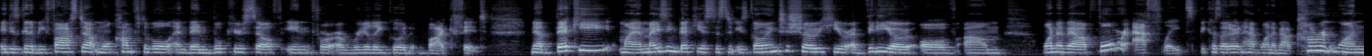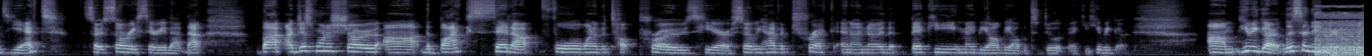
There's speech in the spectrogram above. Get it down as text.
it is going to be faster, more comfortable, and then book yourself in for a really good bike fit. Now, Becky, my amazing Becky assistant, is going to show here a video of um, one of our former athletes because I don't have one of our current ones yet. So sorry, Siri, about that. But I just want to show uh, the bike setup for one of the top pros here. So we have a Trek, and I know that Becky, maybe I'll be able to do it, Becky. Here we go. Um, here we go. Listen in really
